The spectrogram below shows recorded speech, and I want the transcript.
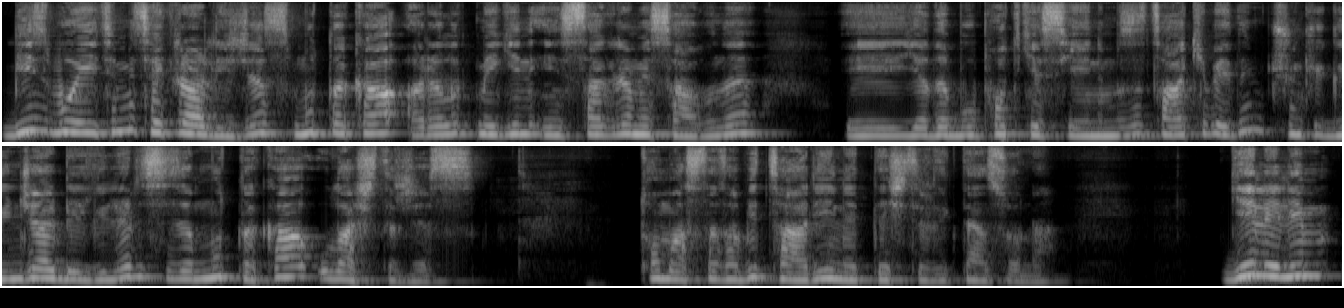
biz bu eğitimi tekrarlayacağız. Mutlaka Aralık Meg'in Instagram hesabını e, ya da bu podcast yayınımızı takip edin. Çünkü güncel bilgileri size mutlaka ulaştıracağız. Thomas'ta tabii tarihi netleştirdikten sonra. Gelelim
